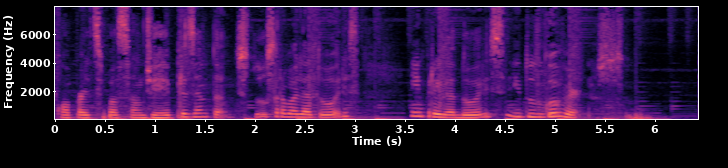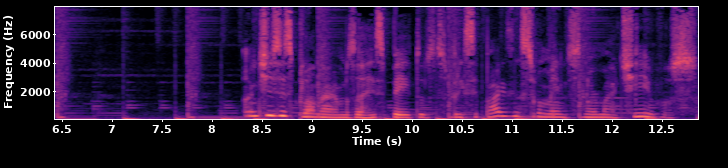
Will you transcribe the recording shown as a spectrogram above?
com a participação de representantes dos trabalhadores, empregadores e dos governos. Antes de explanarmos a respeito dos principais instrumentos normativos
